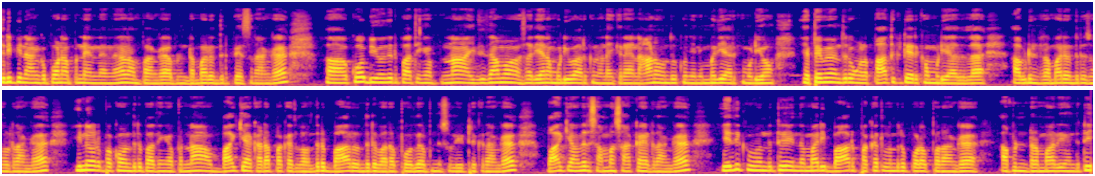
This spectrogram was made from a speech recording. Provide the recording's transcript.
திருப்பி நான் அங்கே போனேன் அப்படின்னா என்ன நினைப்பாங்க அப்படின்ற மாதிரி வந்துட்டு பேசுகிறாங்க கோபி வந்துட்டு பார்த்திங்க அப்படின்னா இதுதான் சரியான முடிவாக இருக்குன்னு நினைக்கிறேன். நானும் வந்து கொஞ்சம் நிம்மதியாக இருக்க முடியும். எப்பயுமே வந்துட்டு உங்களை பார்த்துக்கிட்டே இருக்க முடியாதுல்ல அப்படின்ற மாதிரி வந்துட்டு சொல்கிறாங்க இன்னொரு பக்கம் வந்துட்டு பார்த்தீங்க அப்படின்னா பாக்கியா கடை பக்கத்தில் வந்துட்டு பார் வந்துட்டு வரப்போகுது அப்படின்னு சொல்லிட்டு இருக்கிறாங்க பாக்கியா வந்துட்டு செம்ம ஷாக்காயிடுறாங்க எதுக்கு வந்துட்டு இந்த மாதிரி பார் பக்கத்தில் வந்துட்டு போட போகிறாங்க அப்படின்ற மாதிரி வந்துட்டு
